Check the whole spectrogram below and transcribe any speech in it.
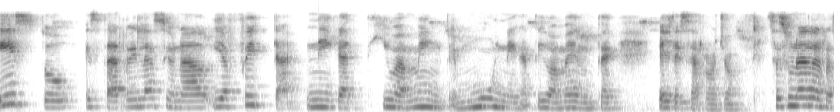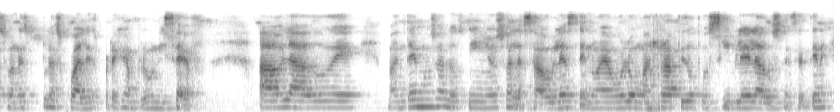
esto está relacionado y afecta negativamente, muy negativamente, el desarrollo. Esa es una de las razones por las cuales, por ejemplo, UNICEF ha hablado de mandemos a los niños a las aulas de nuevo lo más rápido posible, la docencia tiene,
